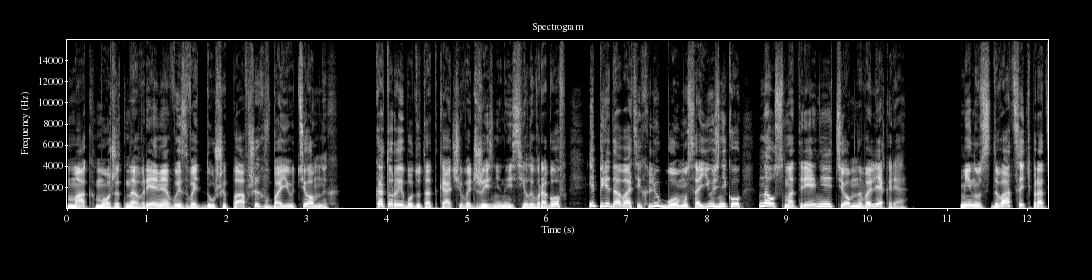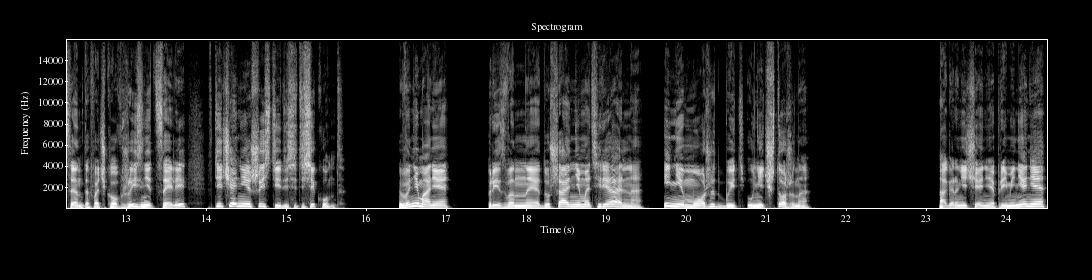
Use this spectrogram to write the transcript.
Маг может на время вызвать души павших в бою темных, которые будут откачивать жизненные силы врагов и передавать их любому союзнику на усмотрение темного лекаря. Минус 20% очков жизни цели в течение 60 секунд. Внимание! Призванная душа нематериальна и не может быть уничтожена. Ограничение применения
